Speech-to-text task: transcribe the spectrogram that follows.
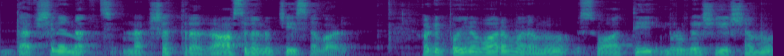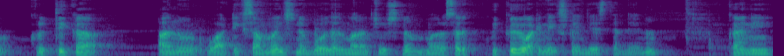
దక్షిణ నక్షత్ర రాసులను చేసినవాడు. కాబట్టి పోయిన వారం మనము స్వాతి మృగశీర్షము కృతిక అను వాటికి సంబంధించిన బోధలు మనం చూసినాం. మరోసారి క్విక్గా వాటిని ఎక్స్ప్లెయిన్ చేస్తాను నేను. కానీ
